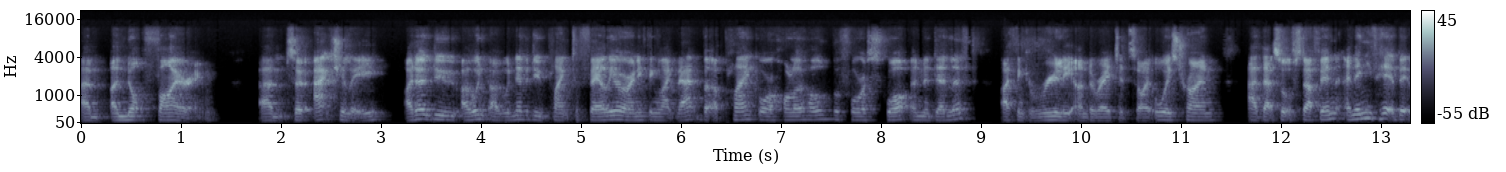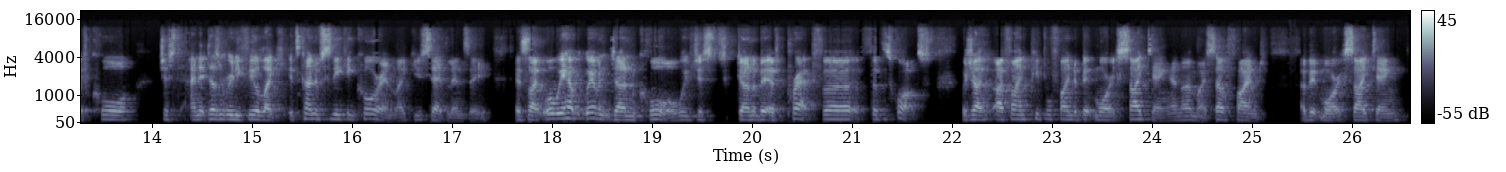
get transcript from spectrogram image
um, are not firing. Um, so actually, I don't do, I wouldn't, I would never do plank to failure or anything like that, but a plank or a hollow hold before a squat and a deadlift, I think are really underrated. So I always try and add that sort of stuff in. And then you've hit a bit of core just, and it doesn't really feel like it's kind of sneaking core in, like you said, Lindsay. It's like, well, we haven't, we haven't done core. We've just done a bit of prep for, for the squats, which I, I find people find a bit more exciting. And I myself find a bit more exciting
